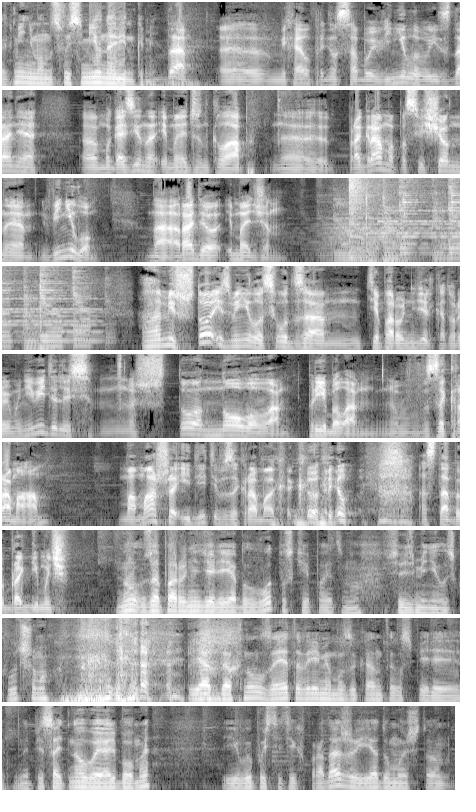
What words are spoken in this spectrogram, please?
Как минимум с восемью новинками. Да, э, Михаил принес с собой виниловые издания э, магазина Imagine Club. Э, программа, посвященная винилу на радио Imagine. А, Миш, что изменилось вот за те пару недель, которые мы не виделись? Что нового прибыло в закрома? Мамаша, идите в закрома, как говорил Остап Ибрагимович. Ну, за пару недель я был в отпуске, поэтому все изменилось к лучшему. Я отдохнул. За это время музыканты успели написать новые альбомы и выпустить их в продажу. И я думаю, что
